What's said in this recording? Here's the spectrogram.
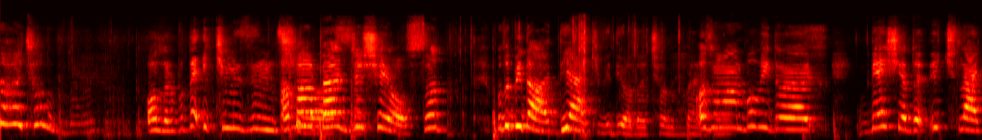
daha açalım mı? Olur bu da ikimizin Ama şeyi olsun. bence şey olsun. Bunu bir daha diğerki videoda açalım bence. O zaman bu videoya 5 ya da 3 like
